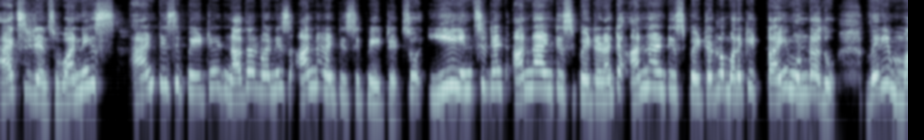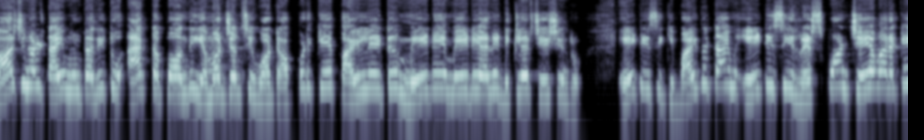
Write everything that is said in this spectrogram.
accidents one is anticipated another one is unanticipated so ఈ ఇన్సిడెంట్ అన్యాంటిసిపేటెడ్ అంటే అన్యాంటిసిపేటెడ్లో మనకి టైం ఉండదు. వెరీ మార్జినల్ టైం ఉంటది to act upon the emergency what. అప్పటికే పైలట్ మేడే మేడే అని డిక్లేర్ చేసిండ్రు. ఏటీసీకి by the time ATC respond చేయ వరకే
